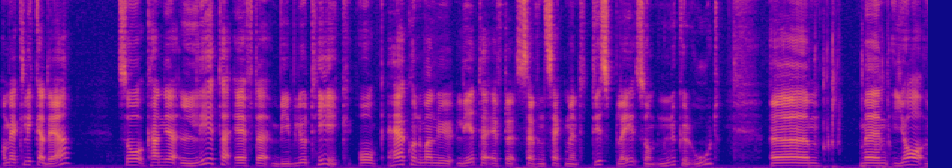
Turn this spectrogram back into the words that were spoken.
Om jag klickar där så kan jag leta efter bibliotek och här kunde man nu leta efter 7 segment display som nyckelord. Um, men jag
